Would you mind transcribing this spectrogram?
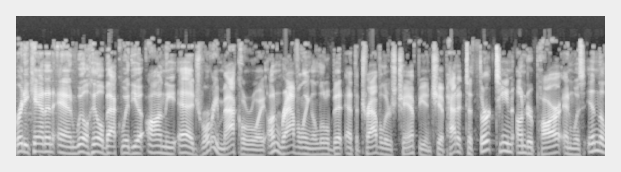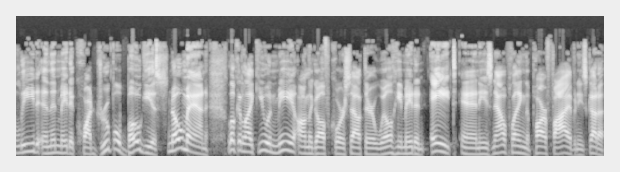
Brady Kannon and Will Hill back with you on the edge. Rory McIlroy unraveling a little bit at the Travelers Championship. Had it to 13 under par and was in the lead and then made a quadruple bogey, a snowman, looking like you and me on the golf course out there, Will. He made an eight and he's now playing the par five and he's got a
